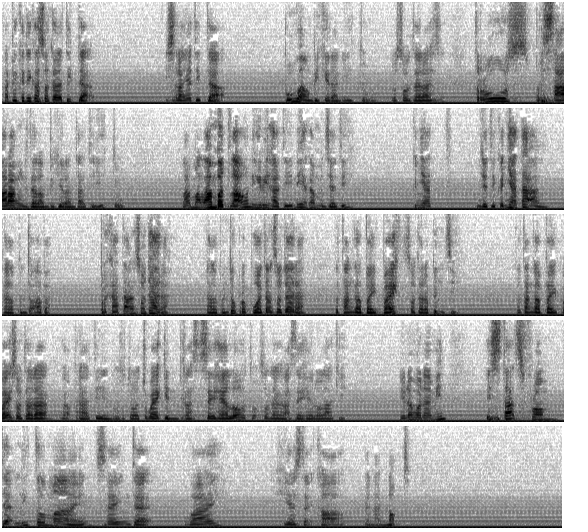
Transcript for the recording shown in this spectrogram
tapi ketika saudara tidak istilahnya tidak buang pikiran itu terus saudara terus bersarang di dalam pikiran tadi itu lama lambat laun iri hati ini akan menjadi kenyat, menjadi kenyataan dalam bentuk apa? Perkataan saudara, dalam bentuk perbuatan saudara. Tetangga baik-baik, saudara benci. Tetangga baik-baik, saudara nggak perhatiin, saudara cuekin, say hello, saudara nggak say hello lagi. You know what I mean? It starts from that little mind saying that why he has that car and I'm not.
